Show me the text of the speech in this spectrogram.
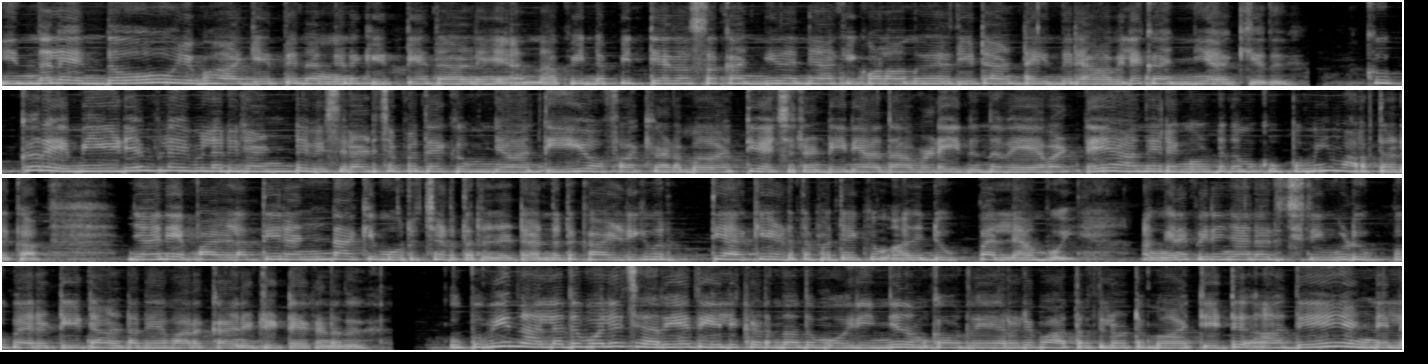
ഇന്നലെ എന്തോ ഒരു ഭാഗ്യത്തിന് അങ്ങനെ കിട്ടിയതാണ്. എന്നാൽ പിന്നെ പിറ്റേ ദിവസം കഞ്ഞി തന്നെ ആക്കിക്കോളാം എന്ന് കരുതിയിട്ടാണ് ട്ടോ ഇന്ന് രാവിലെ കഞ്ഞി ആക്കിയത്. കുക്കറെ മീഡിയം ഫ്ലെയിമിൽ ഒരു രണ്ട് വിസിലടിച്ചപ്പോഴത്തേക്കും ഞാൻ തീ ഓഫാക്കി അവിടെ മാറ്റി വെച്ചിട്ടുണ്ട്. ഇനി അത് അവിടെ ഇരുന്ന് വേവട്ടെ. ആ നേരം കൊണ്ട് നമുക്ക് ഉപ്പുമീൻ വറുത്തെടുക്കാം. ഞാൻ പള്ളത്തി രണ്ടാക്കി മുറിച്ചെടുത്തിട്ടുണ്ട് കേട്ടോ. എന്നിട്ട് കഴുകി വൃത്തിയാക്കി എടുത്തപ്പോഴത്തേക്കും അതിന്റെ ഉപ്പെല്ലാം പോയി. അങ്ങനെ പിന്നെ ഞാൻ ഒരു കൂടി ഉപ്പ് പുരട്ടിയിട്ടാണ് അതേ വറക്കാനായിട്ട് ഇട്ടേക്കണത്. ഉപ്പുമീൻ നല്ലതുപോലെ ചെറിയ തീയിൽ കിടന്ന് അത് മൊരിഞ്ഞ് നമുക്ക് വേറൊരു പാത്രത്തിലോട്ട് മാറ്റിയിട്ട് അതേ എണ്ണയിൽ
